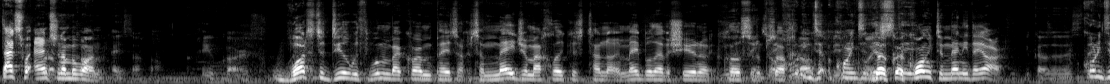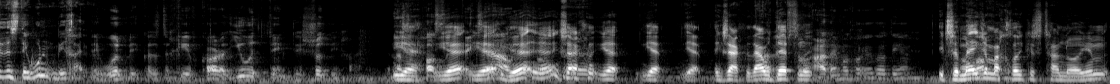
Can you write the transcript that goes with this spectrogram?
That's what answer number one. Pesach, though. Chiyuv cars. What's the deal with women by Korban Pesach? It's a major machlokes tanoim. Maybe we'll have a shir would closer to think so. Pesach. According to, according to this, they, According to many, they are. Because of this. according to this, they wouldn't be They would be, because the Chiyuv car, you would think they should be high. And that's Yeah, the yeah, It takes it yeah, out. yeah, yeah, exactly. Yeah, yeah, yeah, exactly. That would they- definitely. So are they mechuyev at the end? It's a major machlokes tanoim.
